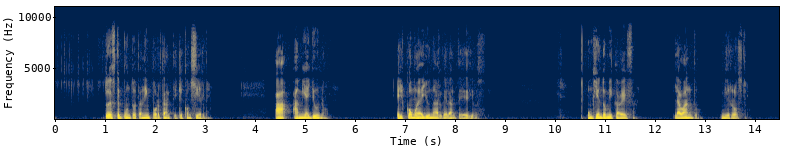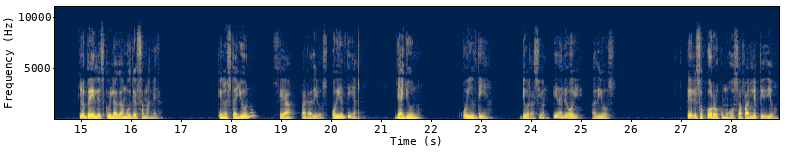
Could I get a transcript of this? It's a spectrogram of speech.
Todo este punto tan importante que concierne a, a mi ayuno, el cómo de ayunar delante de Dios, ungiendo mi cabeza, lavando mi rostro. Quiero pedirles que hoy lo hagamos de esa manera. Que nuestro ayuno sea para Dios. Hoy es día de ayuno. Hoy es día de oración. Pídale hoy a Dios. Pídale socorro como Josafat le pidió.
